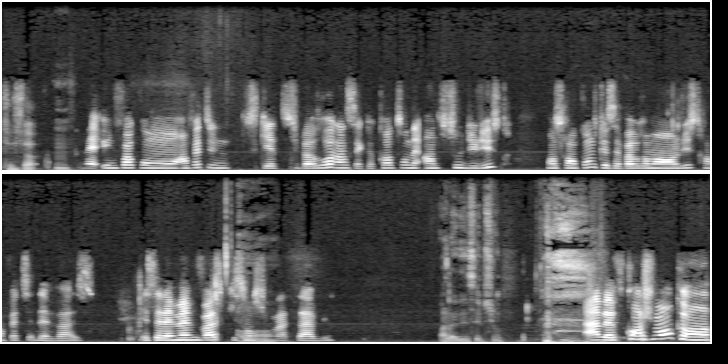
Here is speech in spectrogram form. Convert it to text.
C'est ça. Mais une fois qu'on. En fait, une... ce qui est super drôle, hein, c'est que quand on est en dessous du lustre, on se rend compte que c'est pas vraiment un lustre, en fait, c'est des vases. Et c'est les mêmes vases qui sont Oh. sur la table. Ah, la déception. Ah, mais franchement, quand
